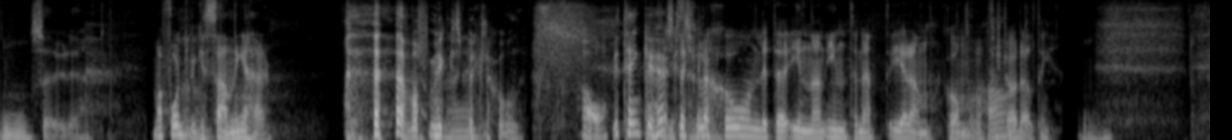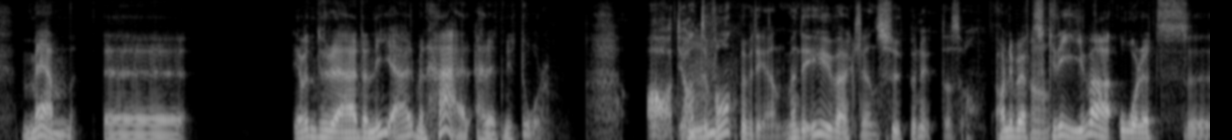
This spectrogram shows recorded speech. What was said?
Mm. så är det ju det. Man får inte mycket sanningar här. Vad för mycket Nej. spekulation. Ja. Vi tänker högt. Spekulation lite innan internet-eran kom och Ja. förstörde allting. Men, eh, jag vet inte hur det är där ni är, men här är det ett nytt år. Ja, jag har inte Mm. vant mig vid det än, men det är ju verkligen supernytt alltså. Har ni behövt Ja. skriva årets... Eh,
